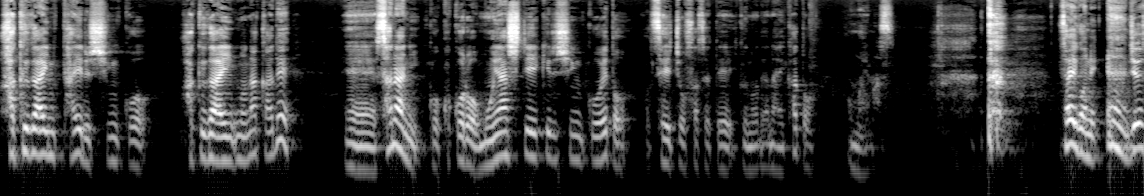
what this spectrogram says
迫害に耐える信仰、迫害の中でえー、さらにこう心を燃やしていける信仰へと成長させていくのではないかと思います。最後に 13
